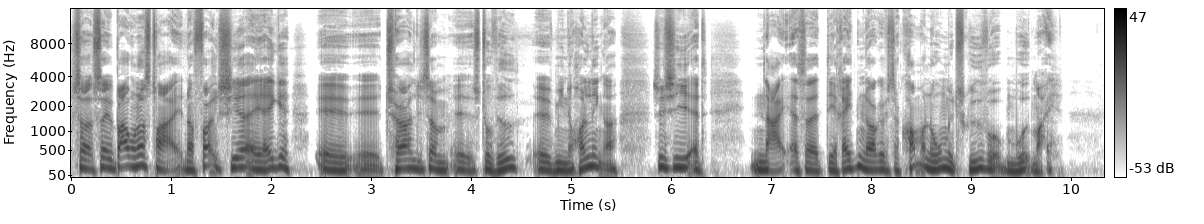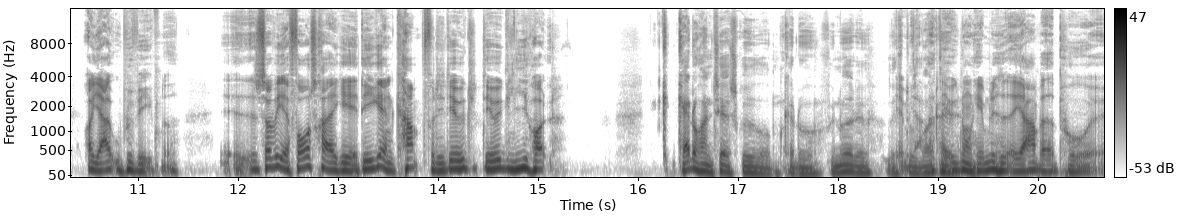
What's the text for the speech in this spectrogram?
Så, så jeg vil bare understrege, når folk siger, at jeg ikke øh, tør ligesom, øh, stå ved øh, mine holdninger, så vil jeg sige, at nej, altså det er rigtigt nok, at hvis der kommer nogen med et skydevåben mod mig, og jeg er ubevæbnet, øh, så vil jeg foretrække, at det ikke er en kamp, fordi det er jo ikke, det er jo ikke lige hold. Kan du håndtere skydevåben? Kan du finde ud af det, hvis Jamen, du måtte det er jo ikke nogen hemmelighed, at jeg har været på øh,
